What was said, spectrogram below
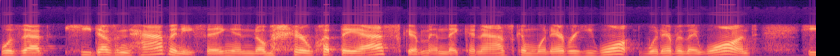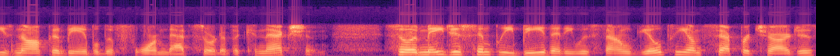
was that he doesn't have anything, and no matter what they ask him, and they can ask him whatever he want, whatever they want, he's not going to be able to form that sort of a connection. So it may just simply be that he was found guilty on separate charges.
